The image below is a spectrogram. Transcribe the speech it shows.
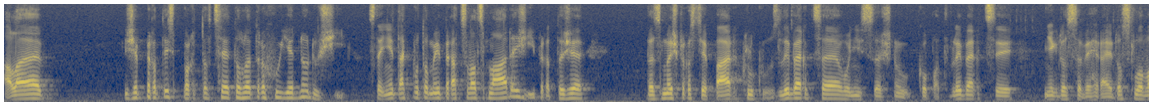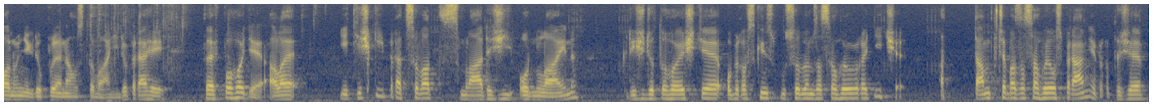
ale že pro ty sportovce je tohle trochu jednodušší. Stejně tak potom i pracovat s mládeží, protože vezmeš prostě pár kluků z Liberce, oni se začnou kopat v Liberci, někdo se vyhraje do Slovanu, někdo půjde na hostování do Prahy, to je v pohodě, ale je těžký pracovat s mládeží online, když do toho ještě obrovským způsobem zasahují rodiče. A tam třeba zasahují správně, protože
